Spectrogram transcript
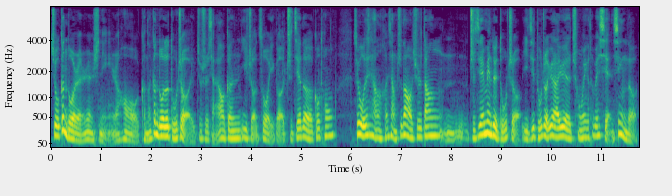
就更多人认识您，然后可能更多的读者就是想要跟译者做一个直接的沟通。所以我就想，很想知道，就是当嗯直接面对读者，以及读者越来越成为一个特别显性的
